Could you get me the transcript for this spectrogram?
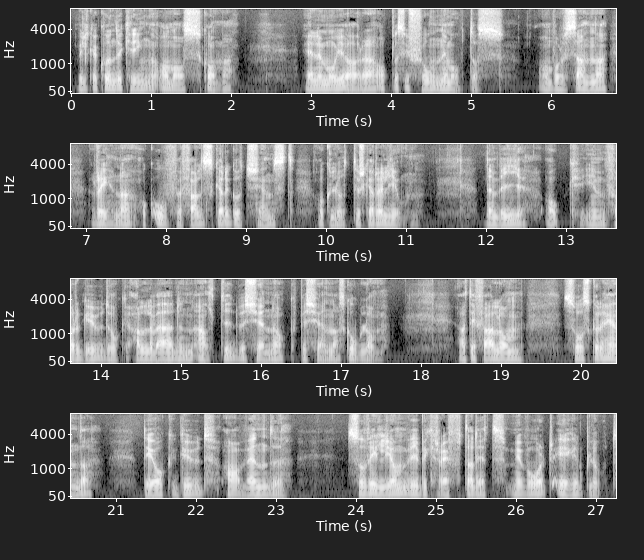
vilka kunde kring om oss komma, eller må göra opposition emot oss, om vår sanna, rena och oförfalskade gudstjänst och lutherska religion, den vi och inför Gud och all världen alltid bekänna och bekänna skolom. Att ifall om så skulle hända, det och Gud avvände, så viljom vi bekräfta det med vårt eget blod.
